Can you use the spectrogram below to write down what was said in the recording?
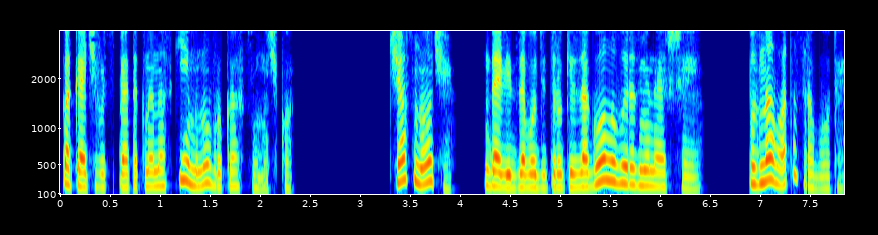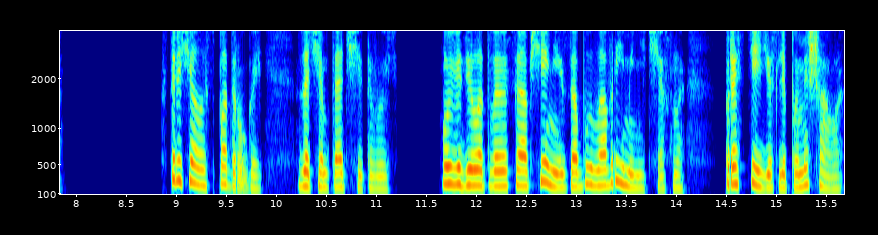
Покачиваюсь с пяток на носки и мну в руках сумочку. «Час ночи». Давид заводит руки за голову и разминает шею. Поздновато с работы. Встречалась с подругой. Зачем-то отчитываюсь. Увидела твое сообщение и забыла о времени, честно. Прости, если помешала.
